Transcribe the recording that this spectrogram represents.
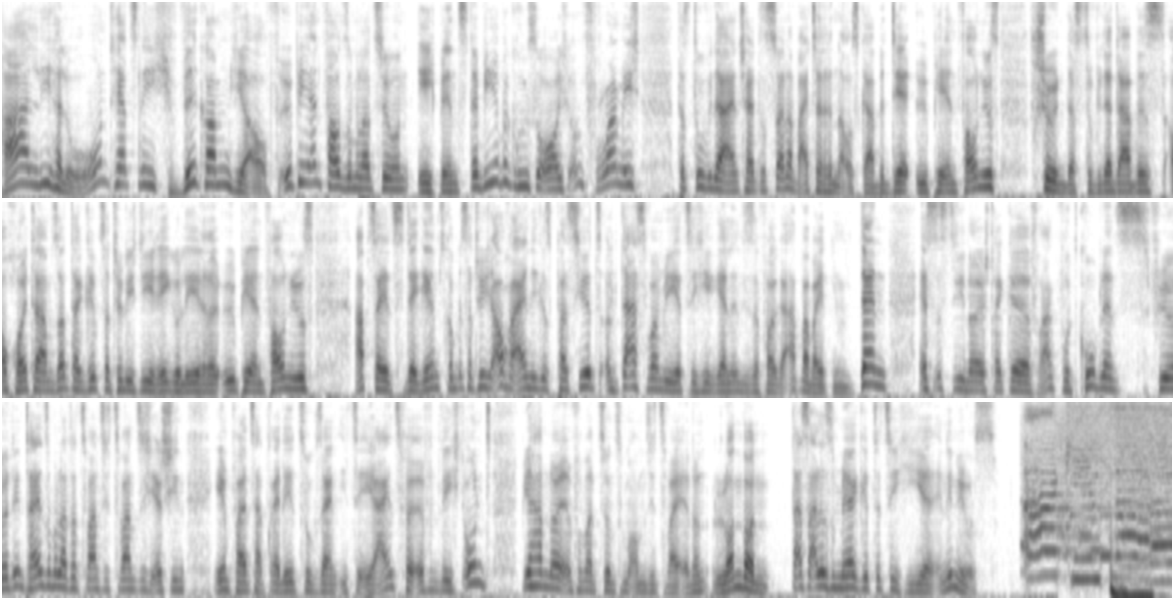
Hallo und herzlich willkommen hier auf ÖPNV Simulation. Ich bin's, der Bier, begrüße euch und freue mich, dass du wieder einschaltest zu einer weiteren Ausgabe der ÖPNV News. Schön, dass du wieder da bist. Auch heute am Sonntag gibt's natürlich die reguläre ÖPNV News. Abseits der Gamescom ist natürlich auch einiges passiert und das wollen wir jetzt hier gerne in dieser Folge abarbeiten. Denn es ist die neue Strecke Frankfurt-Koblenz für den Teilsimulator 2020 erschienen. Ebenfalls hat 3D-Zug sein ICE 1 veröffentlicht und wir haben neue Informationen zum OMSI 2 Addon London. Das alles und mehr gibt es jetzt hier in den News. I can fly.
